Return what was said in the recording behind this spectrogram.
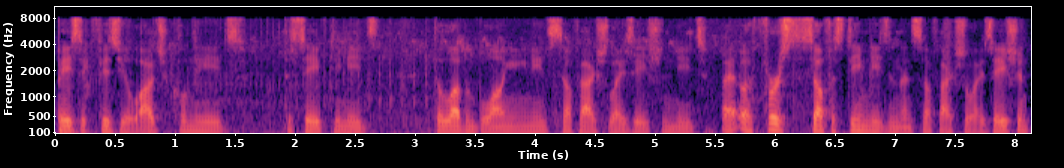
basic physiological needs, the safety needs, the love and belonging needs, self actualization needs, uh, uh first self esteem needs, and then self actualization.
